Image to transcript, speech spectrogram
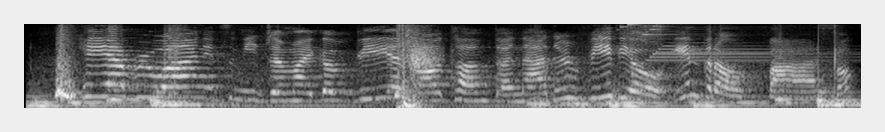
Hey everyone! It's me, Jamaica V, and welcome to another video. Intro, pasok!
